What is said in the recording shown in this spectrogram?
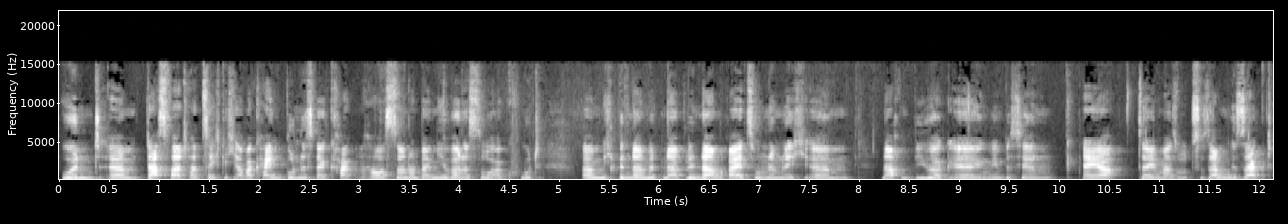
Und ähm, das war tatsächlich aber kein Bundeswehrkrankenhaus, sondern bei mir war das so akut. Ähm, ich bin da mit einer Blinddarmreizung nämlich ähm, nach dem Biwak äh, irgendwie ein bisschen, naja, sag ich mal so, zusammengesackt.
